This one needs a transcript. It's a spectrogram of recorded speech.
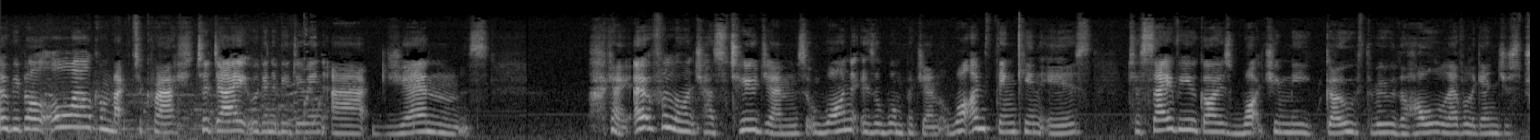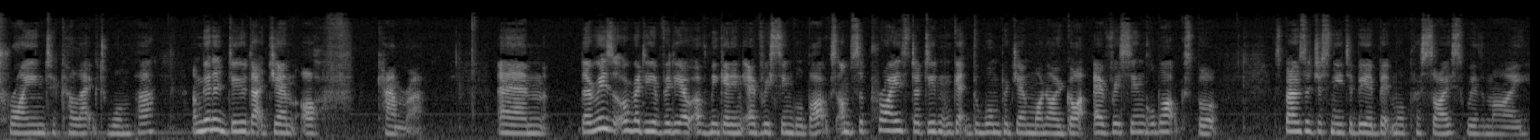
Hello people, welcome back to Crash. Today we're going to be doing our gems. Okay, Out for Launch has two gems. One is a Wumpa gem. What I'm thinking is to save you guys watching me go through the whole level again just trying to collect Wumpa, I'm going to do that gem off camera. Um, there is already a video of me getting every single box. I'm surprised I didn't get the Wumpa gem when I got every single box, but I suppose I just need to be a bit more precise with my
